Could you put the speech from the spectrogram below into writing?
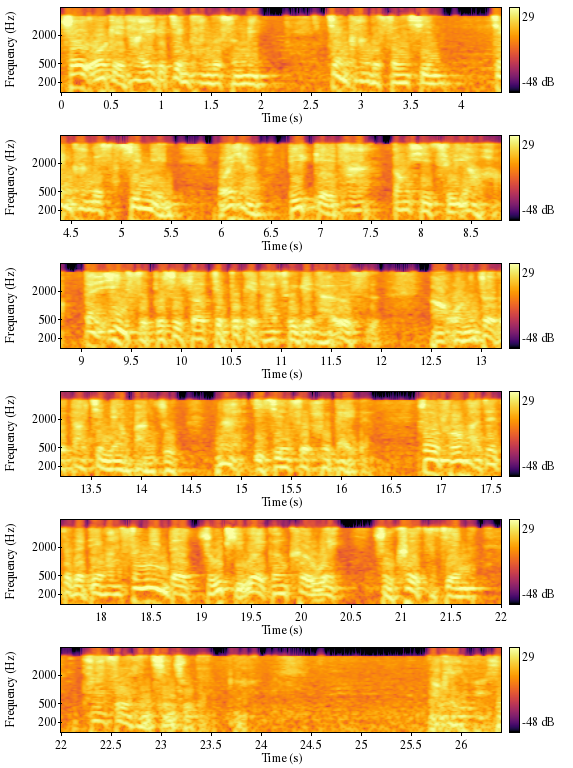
所以我给他一个健康的生命、健康的身心、健康的心灵，我想比给他东西吃要好。但意思不是说就不给他吃，给他饿死，啊，我们做得到尽量帮助，那已经是附带的。所以佛法在这个地方，生命的主体位跟客位、主客之间呢，他是很清楚的啊。OK，嗯。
